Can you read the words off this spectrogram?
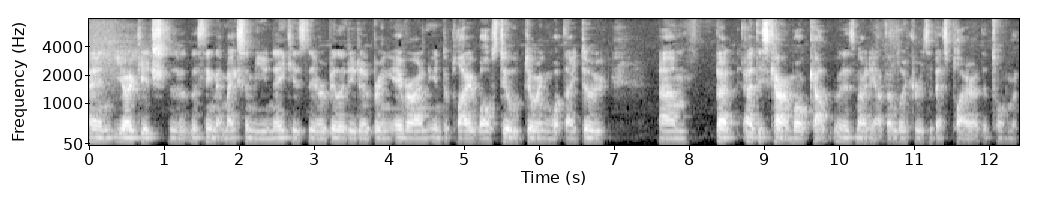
and Jokic, the, the thing that makes them unique is their ability to bring everyone into play while still doing what they do. Um, but at this current World Cup, there's no doubt that Luca is the best player at the tournament.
